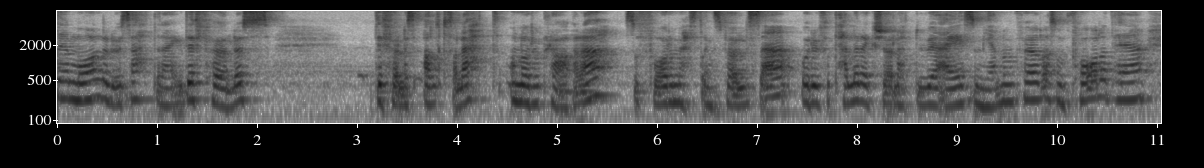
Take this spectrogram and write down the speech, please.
det målet du setter deg, det føles det føles altfor lett. Og når du klarer det, så får du mestringsfølelse, og du forteller deg sjøl at du er ei som gjennomfører, som får det til,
